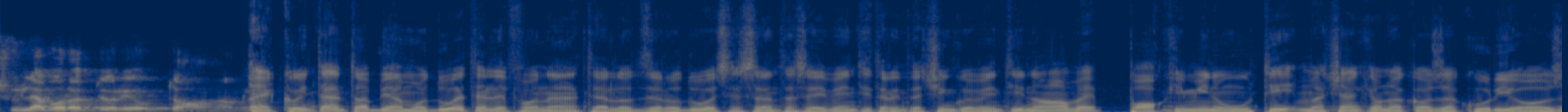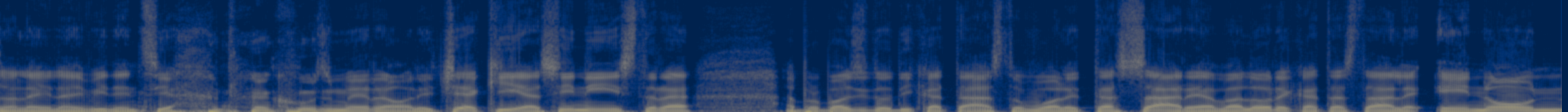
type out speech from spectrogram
sui lavoratori autonomi. Ecco, intanto abbiamo due telefonate allo 02 66 20 35 29, pochi minuti, ma c'è anche una cosa curiosa, lei l'ha evidenziata, Cusmeroli. C'è chi a sinistra, a proposito di catasto, vuole tassare a valore catastale e non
